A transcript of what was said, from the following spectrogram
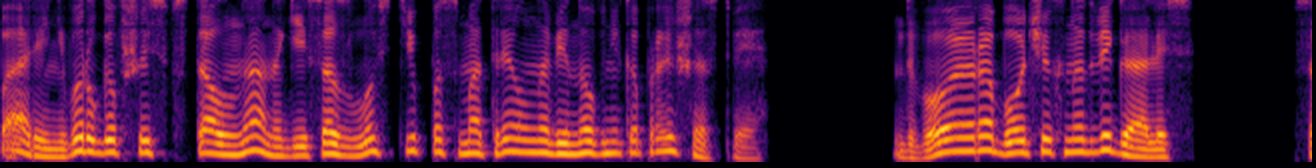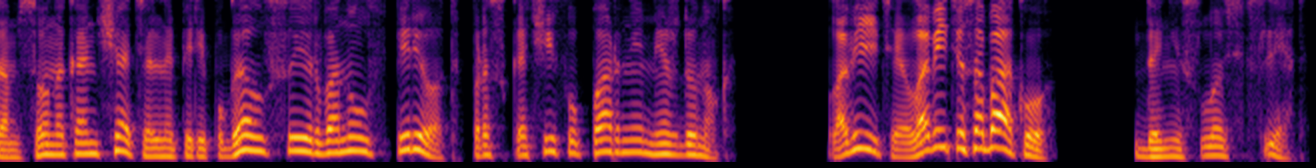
Парень, выругавшись, встал на ноги и со злостью посмотрел на виновника происшествия. Двое рабочих надвигались. Самсон окончательно перепугался и рванул вперед, проскочив у парня между ног. «Ловите! Ловите собаку!» — донеслось вслед.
